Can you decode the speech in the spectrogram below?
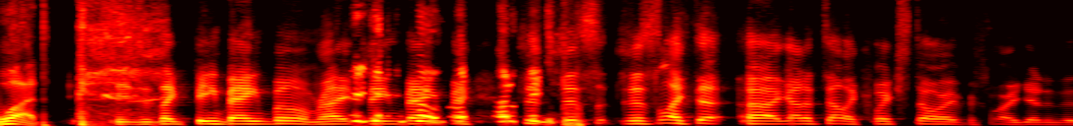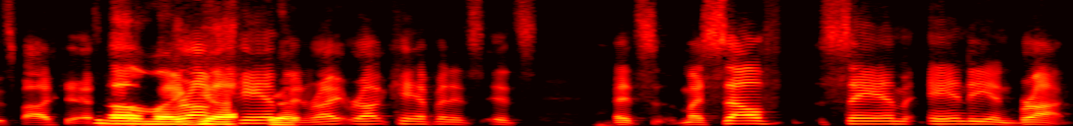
What? It's just like bing bang boom, right? Bing bang bang. Just, just, just like the. Uh, I gotta tell a quick story before I get into this podcast. Oh my We're out god! camping, right? We're out camping. It's it's it's myself, Sam, Andy, and Brock.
